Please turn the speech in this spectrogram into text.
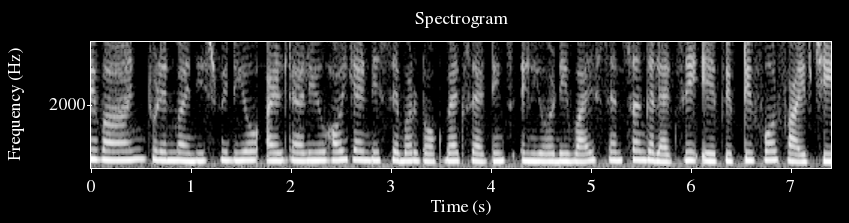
everyone. Today in my this video i'll tell you how you can disable talkback settings in your device samsung galaxy a54 5g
